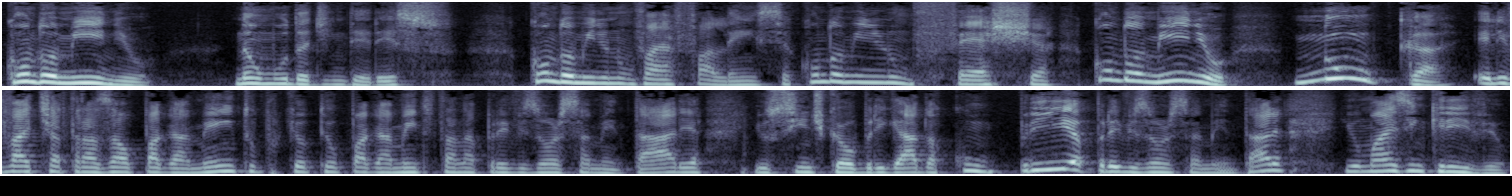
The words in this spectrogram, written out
Condomínio não muda de endereço. Condomínio não vai à falência, condomínio não fecha, condomínio nunca ele vai te atrasar o pagamento porque o teu pagamento está na previsão orçamentária e o síndico é obrigado a cumprir a previsão orçamentária. E o mais incrível,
